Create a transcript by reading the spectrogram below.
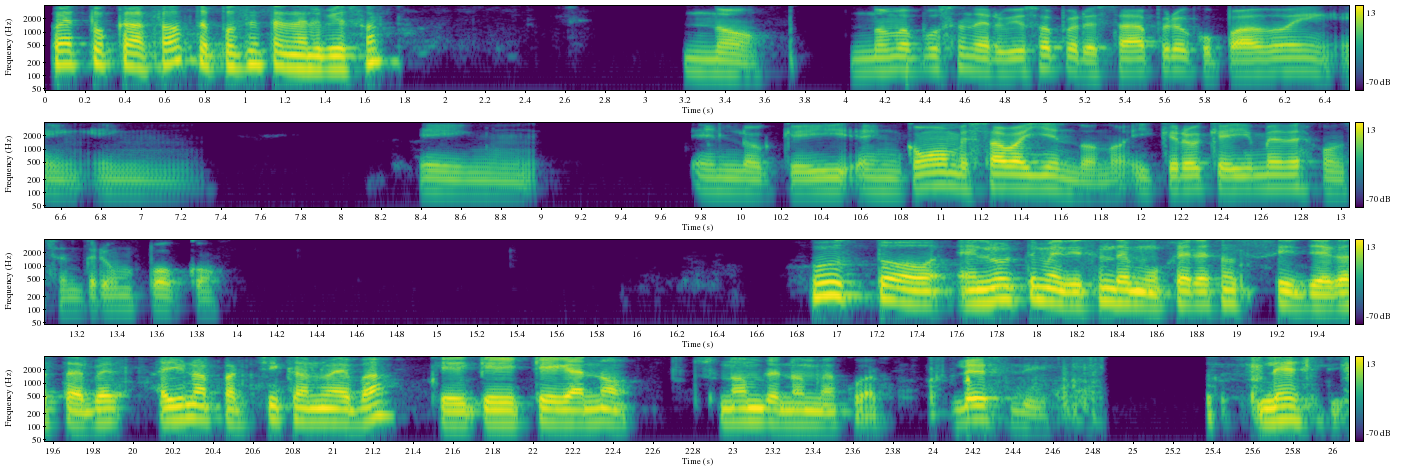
¿Fue tu caso? ¿Te pusiste nervioso? No, no me puse nervioso, pero estaba preocupado en, en, en, en, lo que, en cómo me estaba yendo, ¿no? Y creo que ahí me desconcentré un poco. Justo en la última edición de Mujeres, no sé si llegaste a ver, hay una parchica nueva que, que, que ganó, su nombre no me acuerdo, Leslie. Leslie.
